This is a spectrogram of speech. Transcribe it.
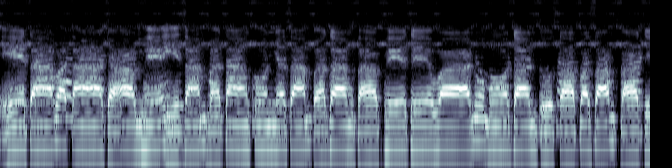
เอตาวตาจะอัมเหหิสัมปะตังปุญญสัมปะตังตาเพเทวานุโมทันตุสัพพสัมปะติ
